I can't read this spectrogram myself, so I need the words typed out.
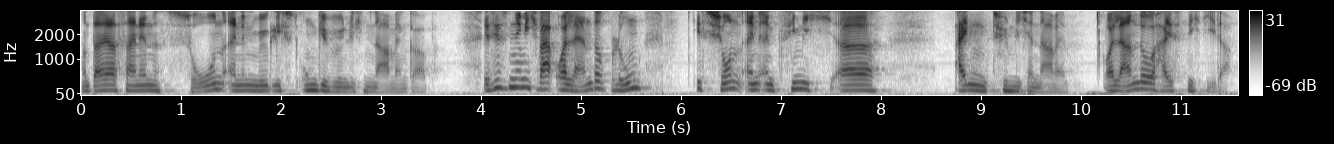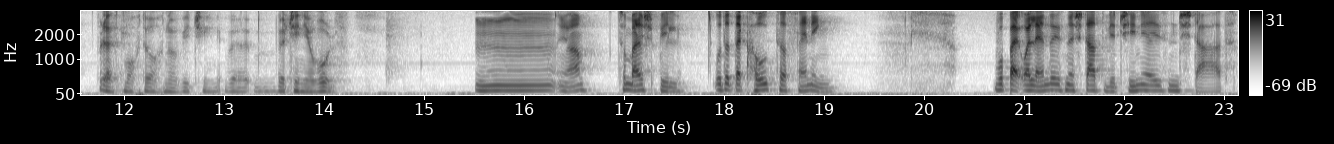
und daher seinen Sohn einen möglichst ungewöhnlichen Namen gab. Es ist nämlich wahr, Orlando Bloom ist schon ein, ein ziemlich äh, eigentümlicher Name. Orlando heißt nicht jeder. Vielleicht macht er auch nur Virginia, Virginia Woolf. Mm, ja, zum Beispiel. Oder Dakota Fanning. Wobei Orlando ist eine Stadt, Virginia ist ein Staat.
